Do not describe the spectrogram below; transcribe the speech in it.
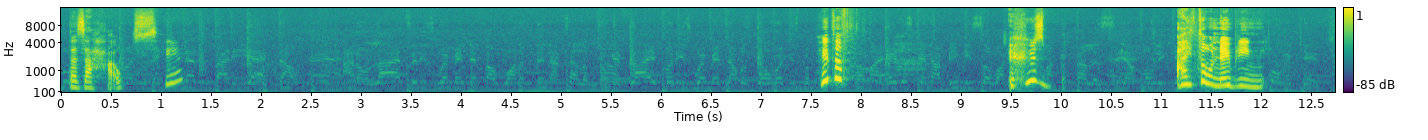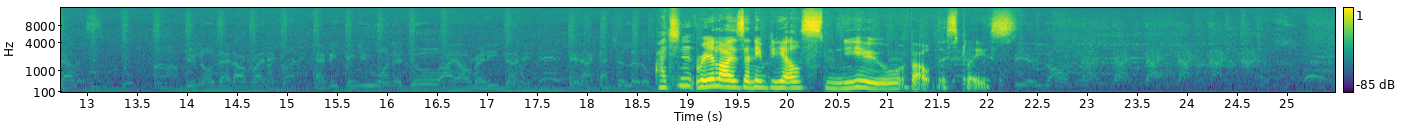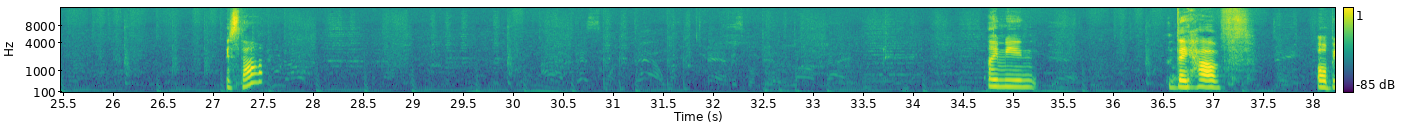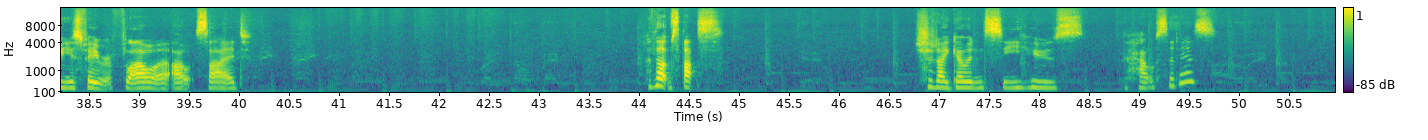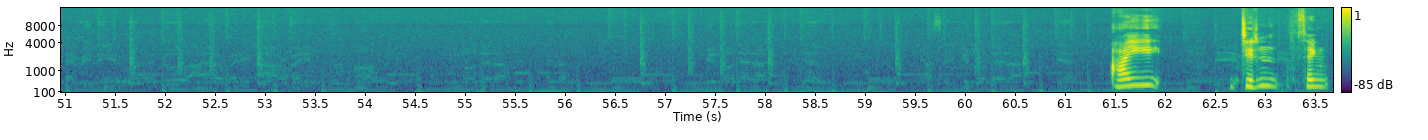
There's a house here? Who the Who's I thought nobody. I didn't realize anybody else knew about this place. Is that? I mean, they have Obbie's favorite flower outside. That's that's. Should I go and see whose house it is? I didn't think.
